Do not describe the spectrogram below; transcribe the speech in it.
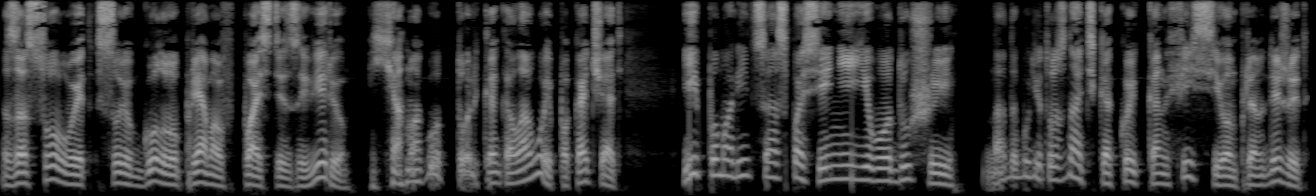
засовывает свою голову прямо в пасти зверю, я могу только головой покачать и помолиться о спасении его души. Надо будет узнать, какой конфессии он принадлежит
